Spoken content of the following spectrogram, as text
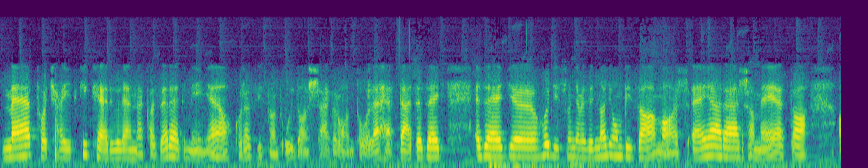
mert hogyha itt kikerül ennek az eredménye, akkor az viszont újdonságrontó lehet. Tehát ez egy, ez egy hogy is mondjam, ez egy nagyon bizalmas eljárás, amelyet a, a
